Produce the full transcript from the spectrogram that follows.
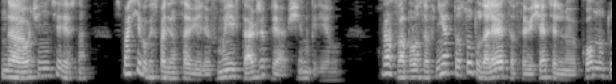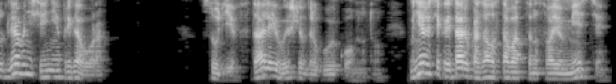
Да, очень интересно. Спасибо, господин Савельев, мы их также приобщим к делу. Раз вопросов нет, то суд удаляется в совещательную комнату для вынесения приговора. Судьи встали и вышли в другую комнату. Мне же секретарь указал оставаться на своем месте.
